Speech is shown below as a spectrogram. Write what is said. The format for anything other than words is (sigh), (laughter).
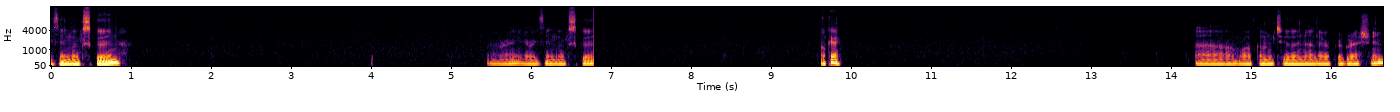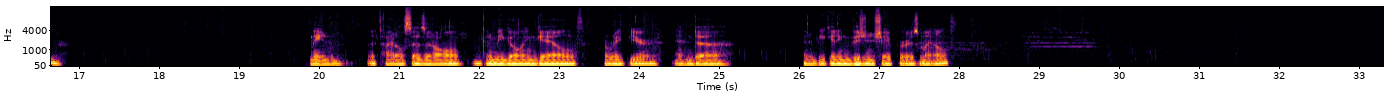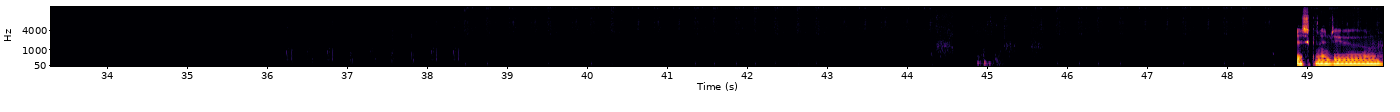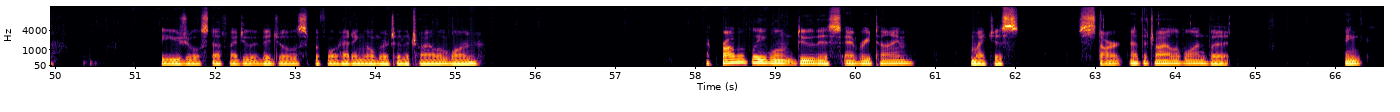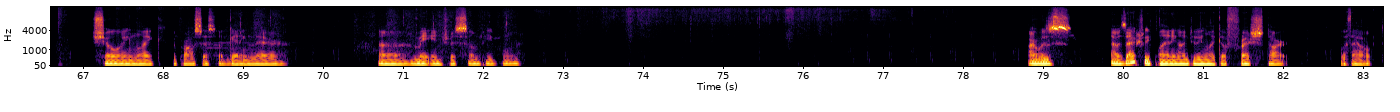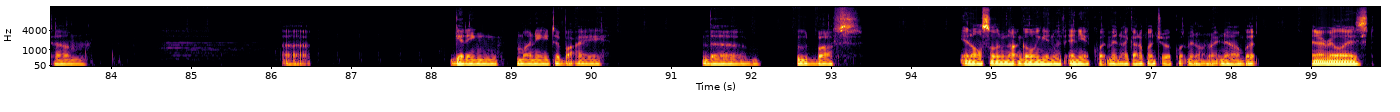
everything looks good. Alright, everything looks good. Okay. Uh, welcome to another progression. I mean, the title says it all. I'm gonna be going Gale with a rapier, and uh, gonna be getting Visionshaper as my oath. Just gonna do the usual stuff I do at vigils before heading over to the trial of one. I probably won't do this every time. Might just start at the trial of one, but I think showing like the process of getting there uh, may interest some people. I was I was actually planning on doing like a fresh start without um uh getting money to buy the food buffs and also not going in with any equipment. I got a bunch of equipment on right now, but then I realized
